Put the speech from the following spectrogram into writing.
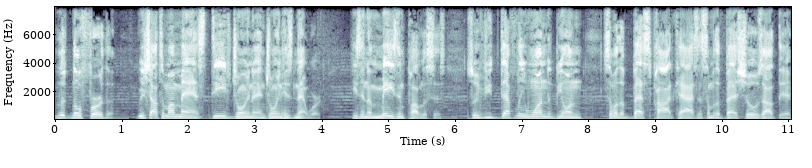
look no further. Reach out to my man Steve Joyner and join his network. He's an amazing publicist. So if you definitely want to be on some of the best podcasts and some of the best shows out there,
